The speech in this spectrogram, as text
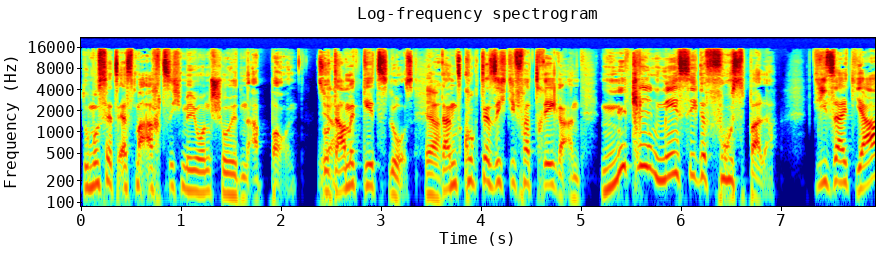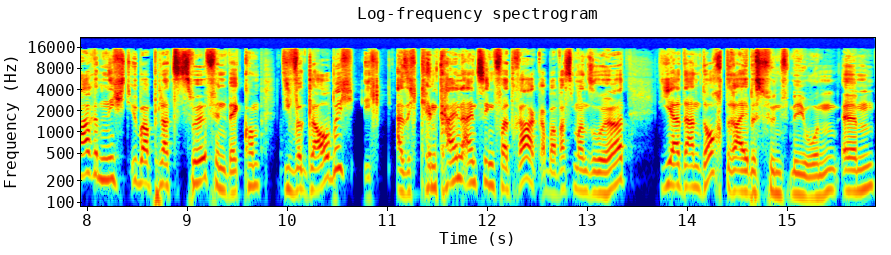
du musst jetzt erstmal 80 Millionen Schulden abbauen. So, Ja. damit geht's los. Ja. Dann guckt er sich die Verträge an. Mittelmäßige Fußballer, die seit Jahren nicht über Platz 12 hinwegkommen, die wir, glaube ich, ich, also ich kenne keinen einzigen Vertrag, aber was man so hört, die ja dann doch drei bis fünf Millionen ähm,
